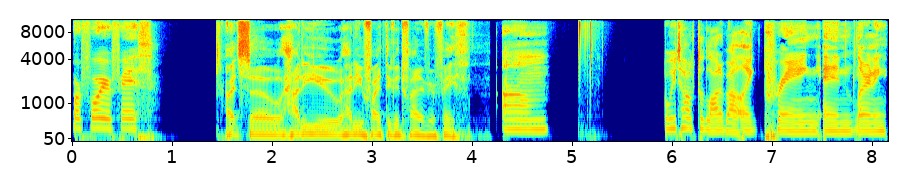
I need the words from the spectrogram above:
or for your faith. All right. So, how do you how do you fight the good fight of your faith? um we talked a lot about like praying and learning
